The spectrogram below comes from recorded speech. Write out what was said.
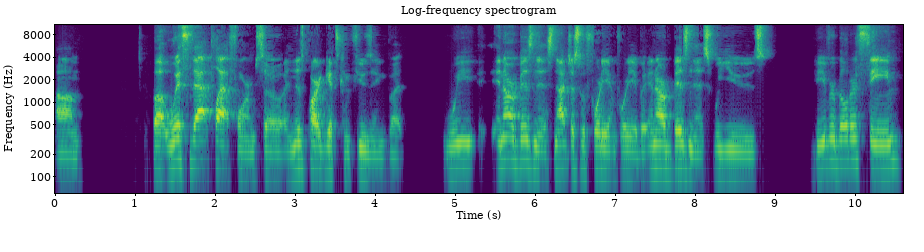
Um, but with that platform, so, and this part gets confusing, but we, in our business, not just with 48 and 48, but in our business, we use Beaver Builder theme,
